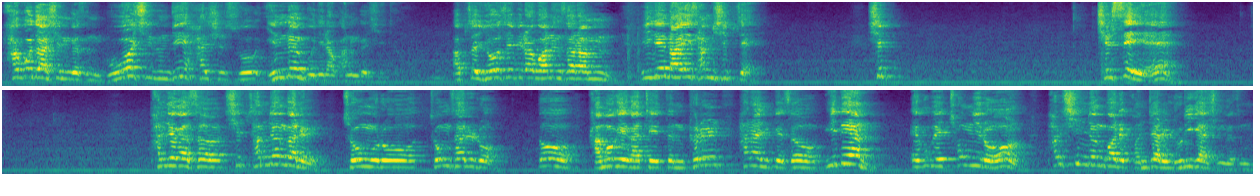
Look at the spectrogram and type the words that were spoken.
하고자 하시는 것은 무엇이든지 하실 수 있는 분이라고 하는 것이죠. 앞서 요셉이라고 하는 사람 이제 나이 30세 17세에 팔려가서 13년간을 종으로 종살이로 또 감옥에 갇혀 있던 그를 하나님께서 위대한 애굽의 총리로 80년간의 권자를 누리게 하신 것은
